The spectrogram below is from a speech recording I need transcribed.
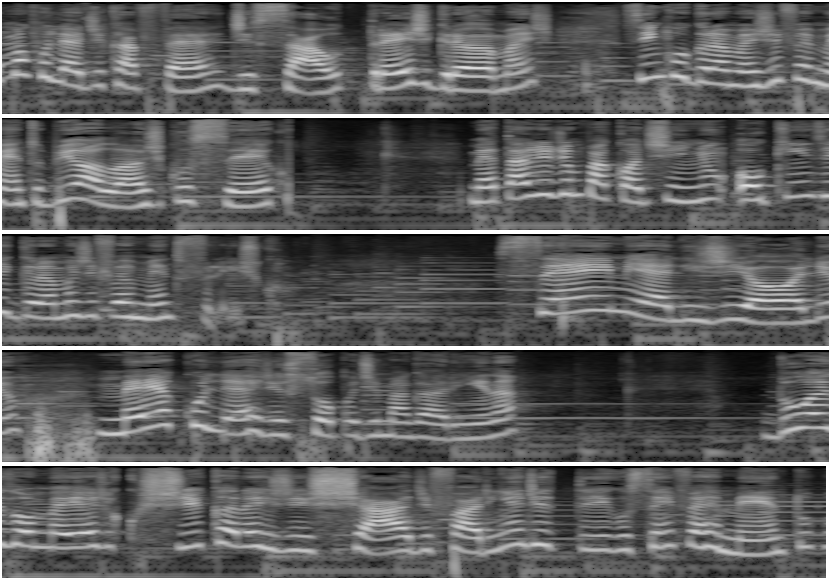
uma colher de café de sal, 3 gramas, 5 gramas de fermento biológico seco, metade de um pacotinho ou 15 gramas de fermento fresco, 100 ml de óleo, meia colher de sopa de margarina, duas ou meia xícaras de chá de farinha de trigo sem fermento,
